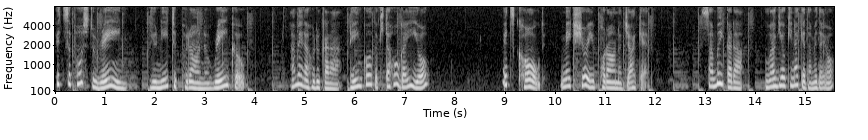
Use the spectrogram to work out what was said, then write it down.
It's supposed to rain. You need to put on a raincoat. 雨が降るからレインコート着た方がいいよ。It's cold. Make sure you put on a jacket. 寒いから上着を着なきゃダメだよ。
